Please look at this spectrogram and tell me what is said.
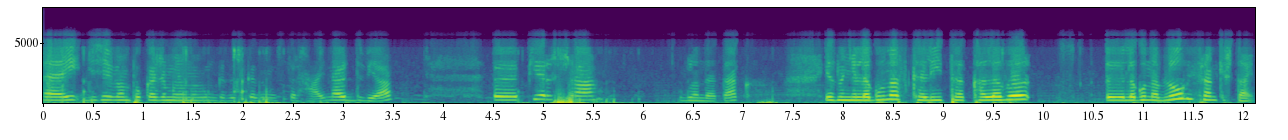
Hej, dzisiaj wam pokażę moją nową gazetkę z Monster High, nawet dwie. E, pierwsza wygląda tak. Jest na niej Laguna, Skelita, Calaver, e, Laguna Blue i Frankenstein.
